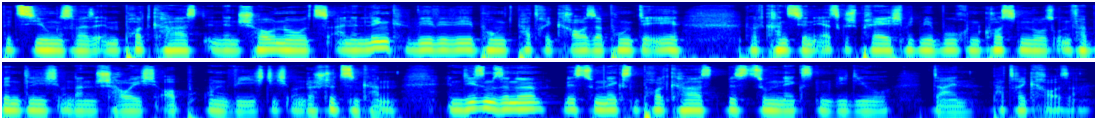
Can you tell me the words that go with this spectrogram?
beziehungsweise im Podcast in den Show Notes einen Link www.patrickkrauser.de. Dort kannst du ein Erstgespräch mit mir buchen, kostenlos, unverbindlich und dann schaue ich, ob und wie ich dich unterstützen kann. In diesem Sinne, bis zum nächsten Podcast, bis zum nächsten Video. Dein Patrick Krauser.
